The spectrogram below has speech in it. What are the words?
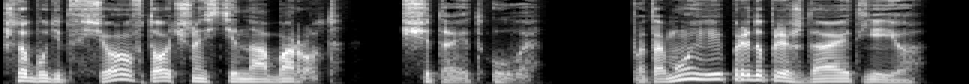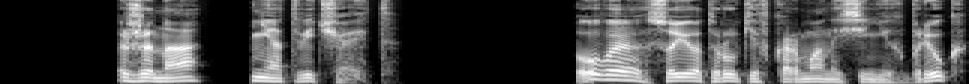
что будет все в точности наоборот, считает Уве. Потому и предупреждает ее. Жена не отвечает. Уве сует руки в карманы синих брюк,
